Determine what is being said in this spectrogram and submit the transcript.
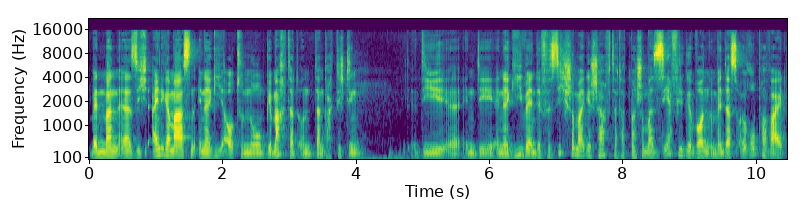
wenn man äh, sich einigermaßen energieautonom gemacht hat und dann praktisch den die äh, in die Energiewende für sich schon mal geschafft hat, hat man schon mal sehr viel gewonnen. Und wenn das europaweit,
